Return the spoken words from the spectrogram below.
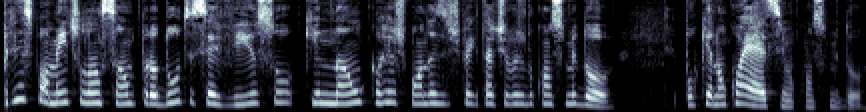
Principalmente lançando produto e serviço que não correspondem às expectativas do consumidor, porque não conhecem o consumidor.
